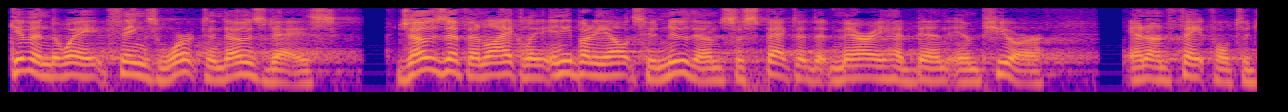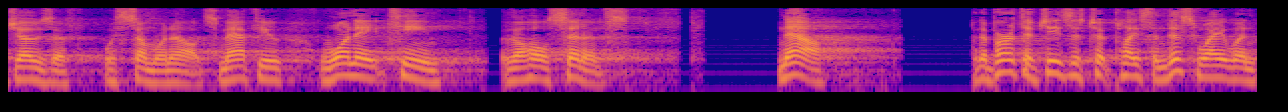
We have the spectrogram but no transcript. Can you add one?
given the way things worked in those days, Joseph and likely anybody else who knew them suspected that Mary had been impure and unfaithful to Joseph with someone else. Matthew 118, the whole sentence. Now, the birth of Jesus took place in this way when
